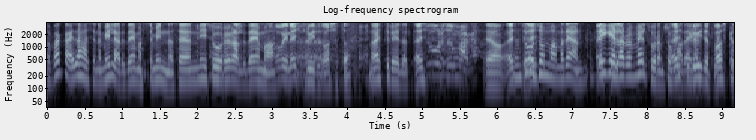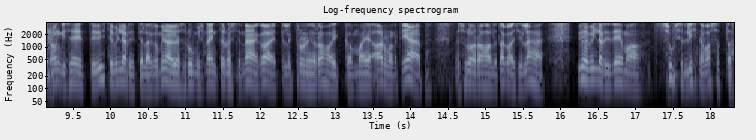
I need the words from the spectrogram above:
Ma väga ei taha sinna miljardi teemasse minna, see on nii suur eraldi teema. ma võin hästi lühidalt vastata. no hästi lühidalt. suur summa ka. see on suur summa, ma tean. riigieelarve on veel suurem summa. hästi lühidalt vastan, ongi see, et ühte miljardit ei ole ka mina ühes ruumis näinud, tõenäoliselt ei näe ka, et elektrooniline raha ikka, ma arvan, et jääb. me sularahale tagasi ei lähe. ühe miljardi teema, suhteliselt lihtne vastata.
